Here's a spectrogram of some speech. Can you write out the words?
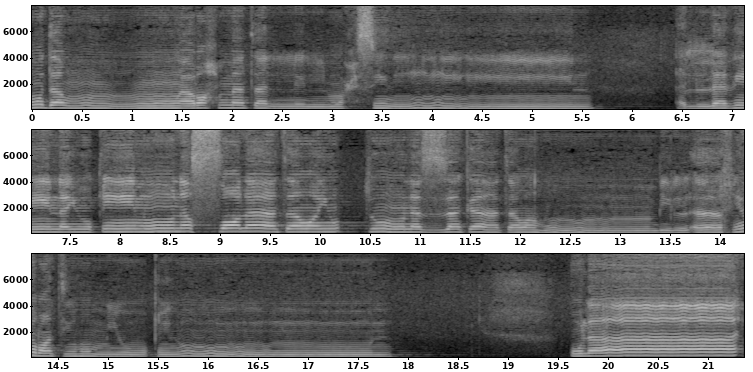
هدى ورحمة للمحسنين. الذين يقيمون الصلاة ويؤتون الزكاة وهم بالآخرة هم يوقنون. أولئك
